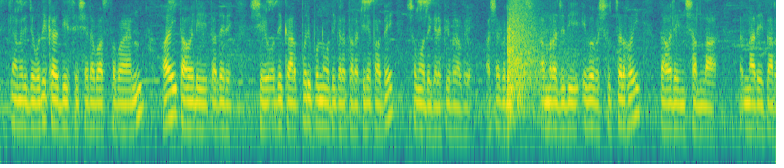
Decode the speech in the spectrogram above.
ইসলামের যে অধিকার দিয়েছে সেটা বাস্তবায়ন হয়, তাহলে তাদের সে অধিকার, পরিপূর্ণ অধিকার তারা ফিরে পাবে, সম অধিকারে ফিরে পাবে। আশা করি আমরা যদি এভাবে সোচ্চার হই, তাহলে ইনশাল্লাহ নারী তার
